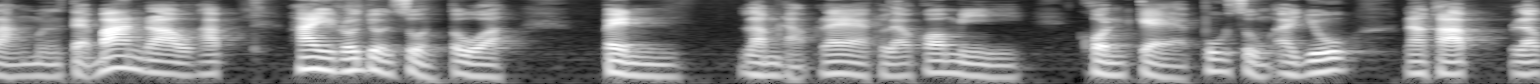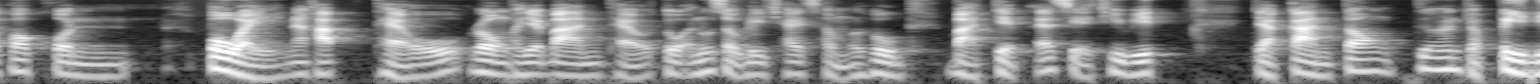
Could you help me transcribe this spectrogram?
กลางเมือง แต่บ้านเราครับ ให้รถยนต์ส่วนตัวเป็นลำดับแรกแล้วก็มีคนแก่ผู้สูงอายุนะครับ แล้วก็คนป่วยนะครับ แถวโรงพยาบาลแถวตัวอนุสาวรีย์ชัยสมรภูมิบาดเจ็บและเสียชีวิต จากการต้องต้องจะปีน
